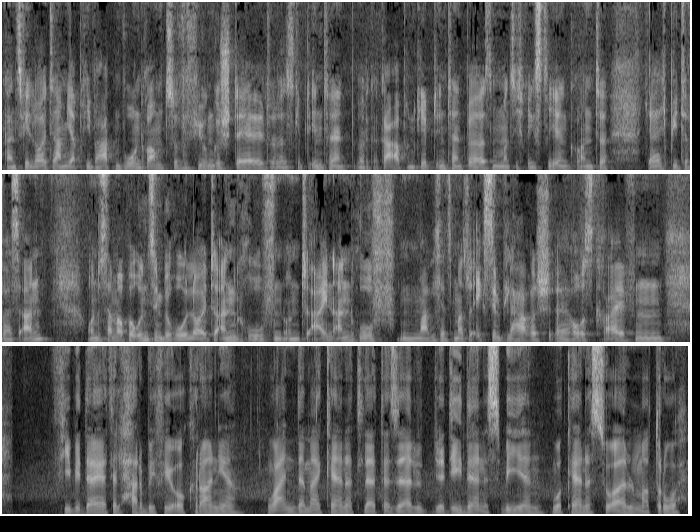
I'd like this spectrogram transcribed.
Ganz viele Leute haben ja privaten Wohnraum zur Verfügung gestellt oder es gibt Internet, oder gab und gibt Internetbörsen, wo man sich registrieren konnte. Ja, ich biete was an. Und es haben auch bei uns im Büro Leute angerufen. Und ein Anruf mag ich jetzt mal so exemplarisch herausgreifen. في بداية الحرب في أوكرانيا وعندما كانت لا تزال جديدة نسبيا وكان السؤال المطروح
